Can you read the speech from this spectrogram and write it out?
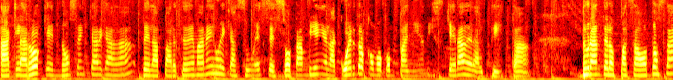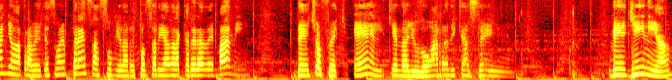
Aclaró que no se encargará de la parte de manejo y que a su vez cesó también el acuerdo como compañía disquera del artista. Durante los pasados dos años, a través de su empresa, asumió la responsabilidad de la carrera de Manny. De hecho, fue él quien ayudó a radicarse en Virginia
